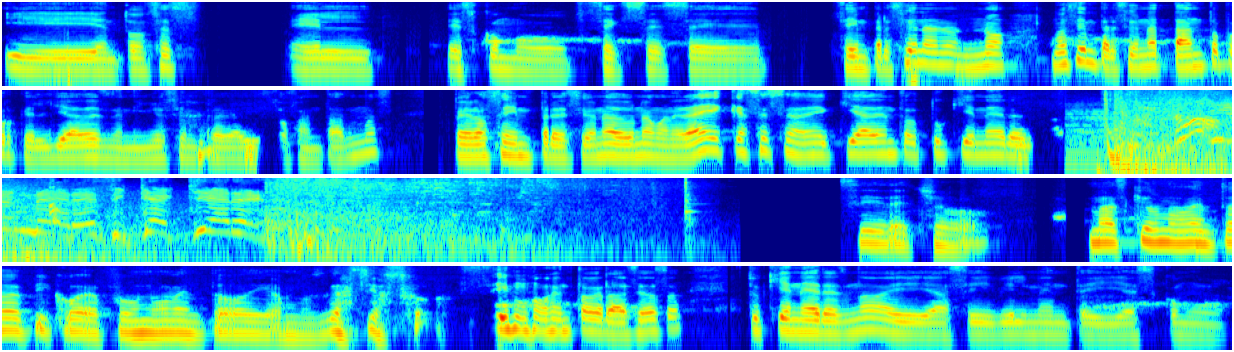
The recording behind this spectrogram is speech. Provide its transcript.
y entonces él es como, se, se, se, se impresiona, no, no, no se impresiona tanto porque él ya desde niño siempre había visto fantasmas, pero se impresiona de una manera, hey, ¿qué haces aquí adentro? ¿Tú quién eres? ¿Quién eres y qué quieres? Sí, de hecho, Más que un momento épico, fue un momento, digamos, gracioso. Sí, un momento gracioso. ¿Tú quién eres, no? Y así vilmente, y es como,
